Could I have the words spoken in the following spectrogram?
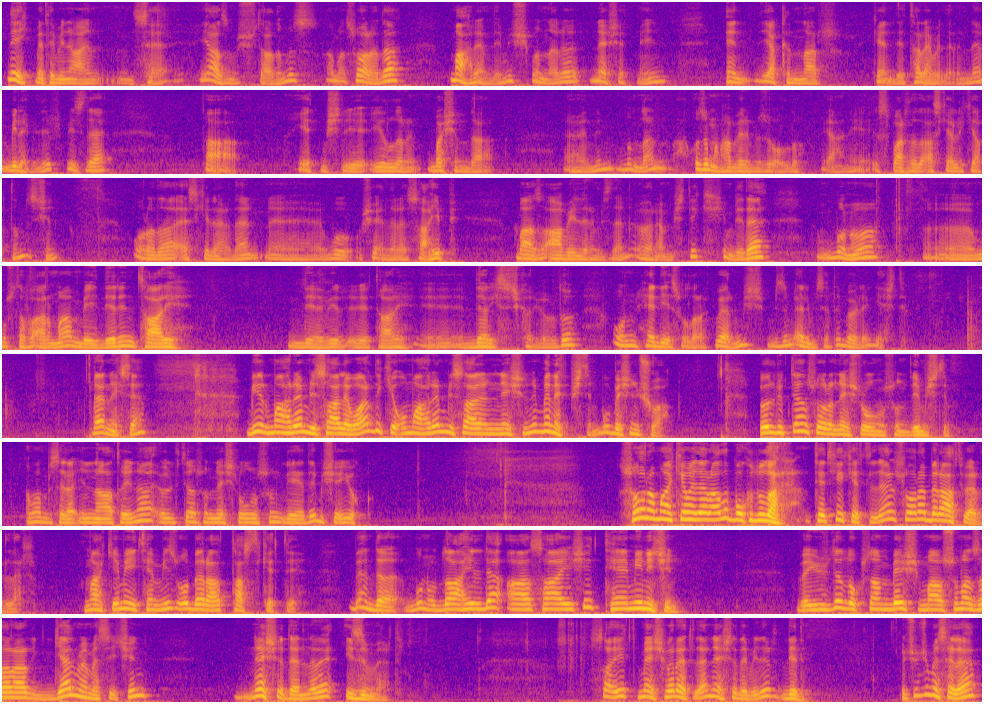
ne hikmete binaense yazmış üstadımız ama sonra da mahrem demiş. Bunları neşretmeyin. En yakınlar kendi talebelerinden bilebilir. Biz de ta 70'li yılların başında efendim bundan o zaman haberimiz oldu. Yani Isparta'da askerlik yaptığımız için Orada eskilerden e, bu şeylere sahip bazı abilerimizden öğrenmiştik. Şimdi de bunu e, Mustafa Armağan Bey Derin Tarih diye bir e, tarih dergisi çıkarıyordu. Onun hediyesi olarak vermiş. Bizim elimize de böyle geçti. Her neyse bir mahrem risale vardı ki o mahrem risalenin neşrini men etmiştim. Bu beşinci şua. Öldükten sonra neşr olunsun demiştim. Ama mesela inna atayna öldükten sonra neşr olunsun diye de bir şey yok. Sonra mahkemeler alıp okudular. Tetkik ettiler. Sonra beraat verdiler. Mahkeme-i temiz o beraat tasdik etti. Ben de bunu dahilde asayişi temin için ve yüzde 95 masuma zarar gelmemesi için neşredenlere izin verdim. Said meşveretle neşredebilir dedim. Üçüncü mesele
